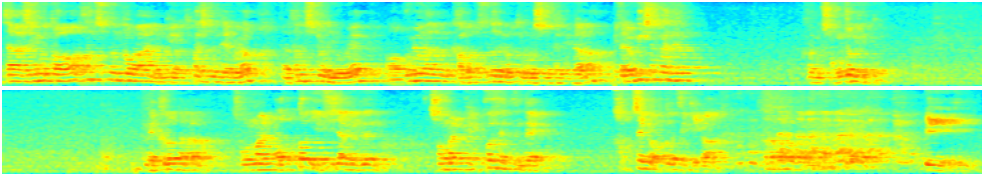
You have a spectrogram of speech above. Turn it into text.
자, 지금부터 30분 동안 여기 연습하시면 되고요. 자, 30분 이후에 어, 후명하는 가본 순서대로 들어오시면 됩니다. 자, 여기 시작하세요. 그럼 정적이 돼요. 근데 그러다가 정말 어떤 입시장이든 정말 100%인데 갑자기 어떤 새끼가 이, 이, 이,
